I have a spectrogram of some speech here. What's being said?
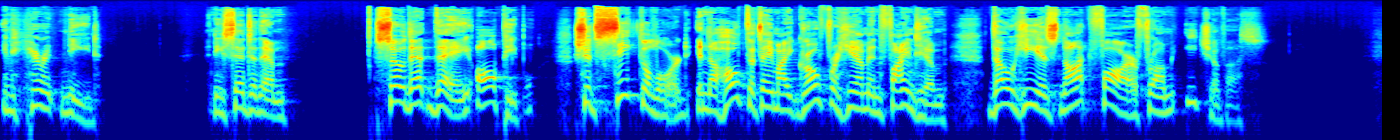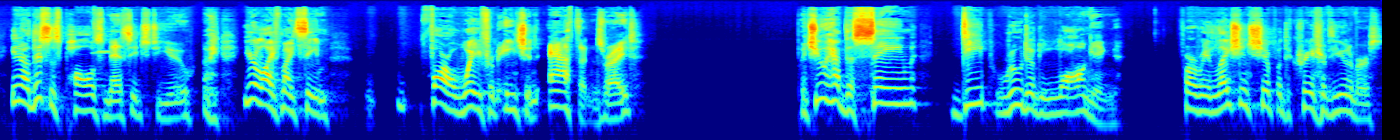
inherent need. And he said to them, so that they, all people, should seek the Lord in the hope that they might grow for him and find him, though he is not far from each of us. You know, this is Paul's message to you. I mean, your life might seem far away from ancient Athens, right? But you have the same deep rooted longing for a relationship with the creator of the universe.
